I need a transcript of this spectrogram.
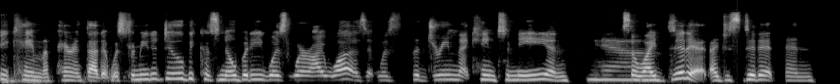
became apparent that it was for me to do because nobody was where I was. It was the dream that came to me. And yeah so I did it. I just did it. And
